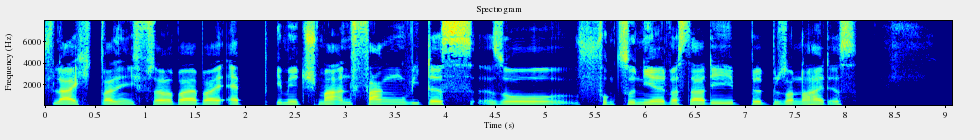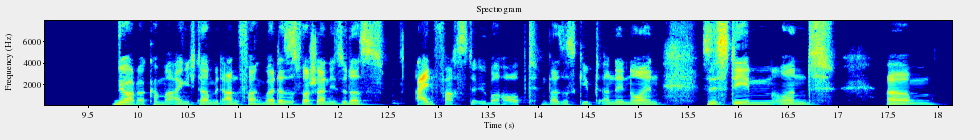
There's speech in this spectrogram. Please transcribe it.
vielleicht, weiß ich nicht, sollen wir bei, bei App Image mal anfangen, wie das so funktioniert, was da die Be Besonderheit ist? Ja, da kann man eigentlich damit anfangen, weil das ist wahrscheinlich so das einfachste überhaupt, was es gibt an den neuen Systemen und ähm,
